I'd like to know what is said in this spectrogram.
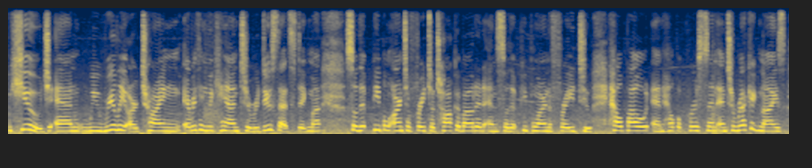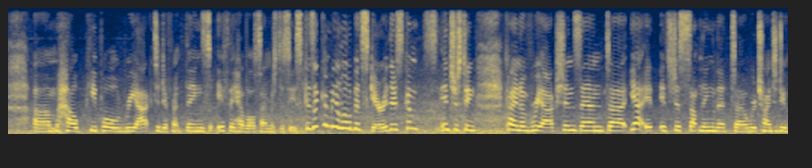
huge and we really are trying everything we can to reduce that stigma so that people aren't afraid to talk about it and so that people aren't afraid to help out and help a person and to recognize um, how people react to different things if they have Alzheimer's disease because it can be a little bit scary there's some interesting kind of reactions and uh, yeah it, it's just something that uh, we're trying to do.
